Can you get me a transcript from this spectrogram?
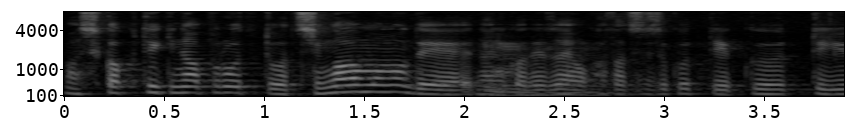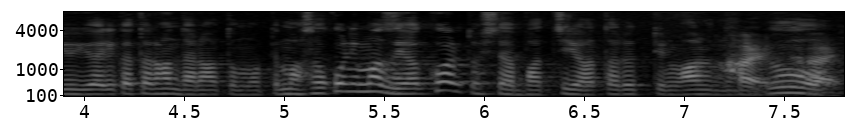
まあ、視覚的なアプローチとは違うもので何かデザインを形作っていくっていうやり方なんだなと思って、まあ、そこにまず役割としてはバッチリ当たるっていうのはあるんだけど。はいはい。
